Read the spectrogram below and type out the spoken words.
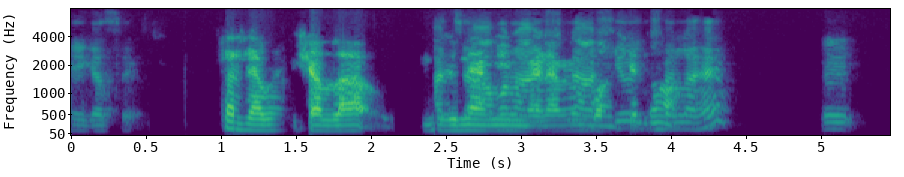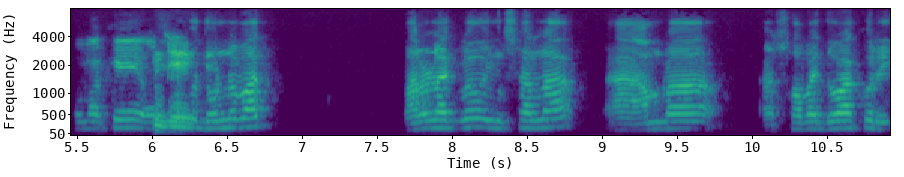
ঠিক আছে। স্যার যাব ইনশাল্লাহ যদি আচ্ছা আমি ম্যাডাম ইনশাল্লাহ হ্যাঁ? তোমাকে অসংখ্য ধন্যবাদ। ভালো লাগল ইনশাল্লাহ আমরা সবাই দোয়া করি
